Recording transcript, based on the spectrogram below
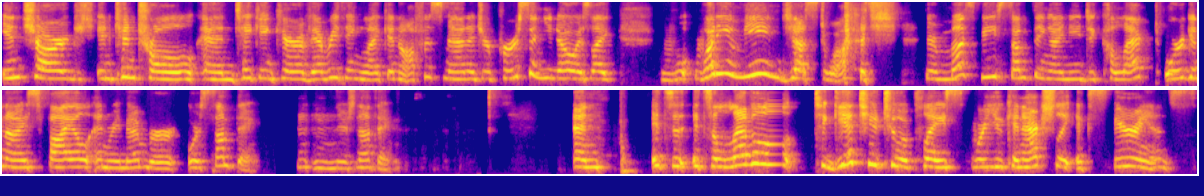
in charge, in control, and taking care of everything like an office manager person, you know, is like, what do you mean just watch? There must be something I need to collect, organize, file, and remember, or something. Mm-mm, there's nothing and it's a it's a level to get you to a place where you can actually experience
